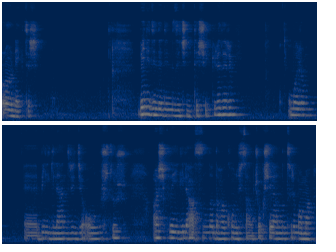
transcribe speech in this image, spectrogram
örnektir. Beni dinlediğiniz için teşekkür ederim. Umarım e, bilgilendirici olmuştur. Aşkla ilgili aslında daha konuşsam çok şey anlatırım ama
